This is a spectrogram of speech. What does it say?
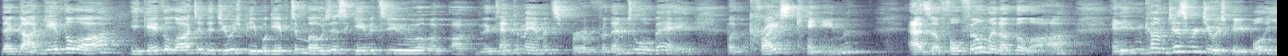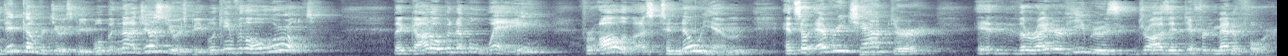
That God gave the law, He gave the law to the Jewish people, gave it to Moses, gave it to uh, uh, the Ten Commandments for, for them to obey. But Christ came as a fulfillment of the law, and He didn't come just for Jewish people. He did come for Jewish people, but not just Jewish people, He came for the whole world that God opened up a way for all of us to know Him. And so every chapter, eh, the writer of Hebrews draws a different metaphor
